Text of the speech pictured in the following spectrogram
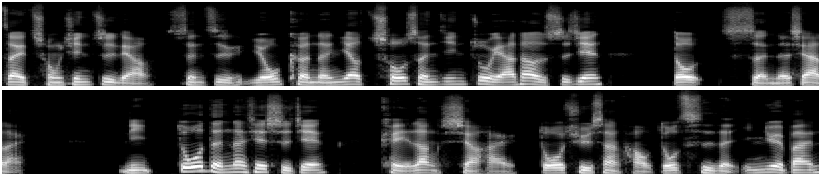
再重新治疗，甚至有可能要抽神经做牙套的时间都省了下来。你多的那些时间，可以让小孩多去上好多次的音乐班、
